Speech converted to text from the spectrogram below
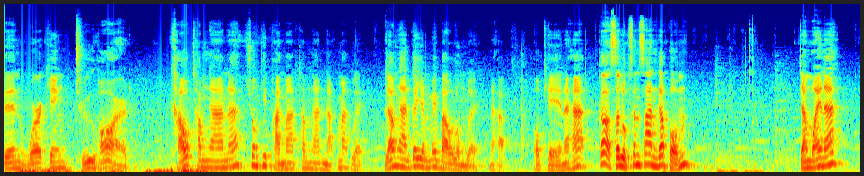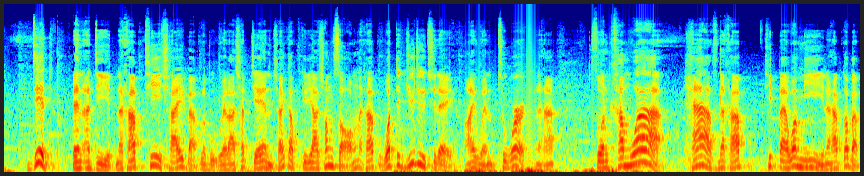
been working too hard เขาทำงานนะ ช่วงที่ผ่านมาทำงานหนักมากเลย แล้วงานก็ยังไม่เบาลงเลยนะครับ โอเคนะฮะ ก็สรุปสั้นๆครับผมจำไว้นะ did เป็นอดีตนะครับ ที่ใช้แบบระบุเวลาชัดเจน ใช้กับกริยาช่อง2นะครับ What did you do today I went to work นะฮะส่วนคำว่า have นะครับ ที่แปลว่ามีนะครับ ก็แบบ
